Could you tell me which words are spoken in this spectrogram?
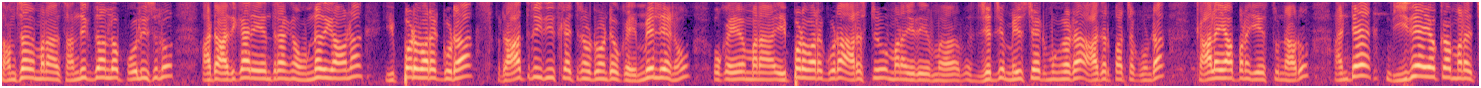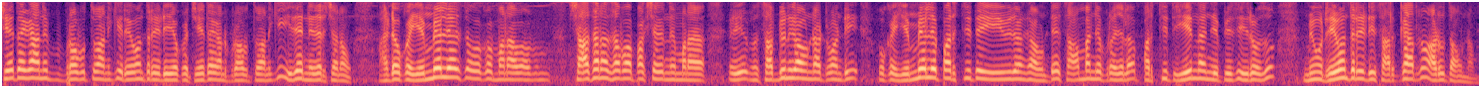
సంశ మన సందిగ్ధంలో పోలీసులు అటు అధికార యంత్రాంగం ఉన్నది కావున ఇప్పటి వరకు కూడా రాత్రి తీసుకొచ్చినటువంటి ఒక ఎమ్మెల్యేను ఒక ఏ- మన ఇప్పటి వరకు కూడా అరెస్టు మన ఇది జడ్జి మేజిస్ట్రేట్ ముంగట హాజరుపరచకుండా కాలయాపన చేస్తున్నారు. అంటే ఇదే యొక్క మన చేతగాని ప్రభుత్వానికి రేవంత్ రెడ్డి యొక్క చేతగాని ప్రభుత్వానికి ఇదే నిదర్శనం. అంటే ఒక ఎమ్మెల్యే ఒక మన శాసనసభ పక్ష మన సభ్యునిగా ఉన్నటువంటి ఒక ఎమ్మెల్యే పరిస్థితి ఈ విధంగా ఉంటే సామాన్య ప్రజల పరిస్థితి ఏందని చెప్పేసి ఈరోజు మేము రేవంత్ రెడ్డి సర్కార్ను అడుగుతా ఉన్నాం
